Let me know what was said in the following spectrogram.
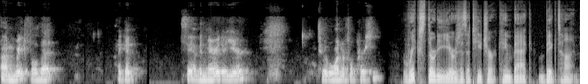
I'm grateful that I could say I've been married a year to a wonderful person. Rick's 30 years as a teacher came back big time.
